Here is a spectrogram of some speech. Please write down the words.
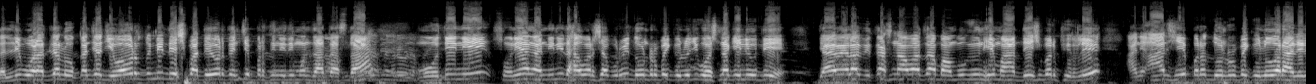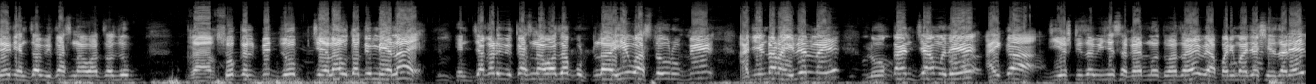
गल्ली बोळातल्या लोकांच्या जीवावर तुम्ही देशपातळीवर त्यांचे प्रतिनिधी म्हणून जात असता. मोदींनी सोनिया गांधींनी दहा वर्षापूर्वी दोन रुपये किलोची घोषणा केली होती. त्यावेळेला विकास नावाचा बांबू घेऊन हे महा- देशभर फिरले आणि आज हे परत दोन रुपये किलोवर आलेले आहेत. यांचा विकास नावाचा जो कल्पित जो चेला होता तो मेलाय यांच्याकडे विकास नावाचा कुठलाही वास्तव रूपी अजेंडा राहिलेला नाही. लोकांच्या मध्ये ऐका जीएसटीचा विषय सगळ्यात महत्त्वाचा आहे. व्यापारी माझ्या शेजारी आहेत.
